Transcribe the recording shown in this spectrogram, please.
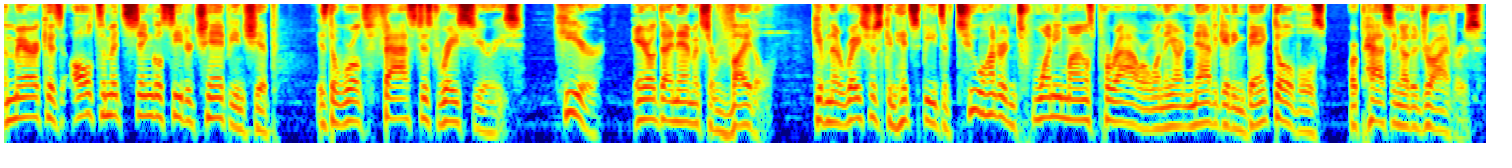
America's ultimate single-seater championship is the world's fastest race series. Here, aerodynamics are vital, given that racers can hit speeds of 220 miles per hour when they aren't navigating banked ovals or passing other drivers.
